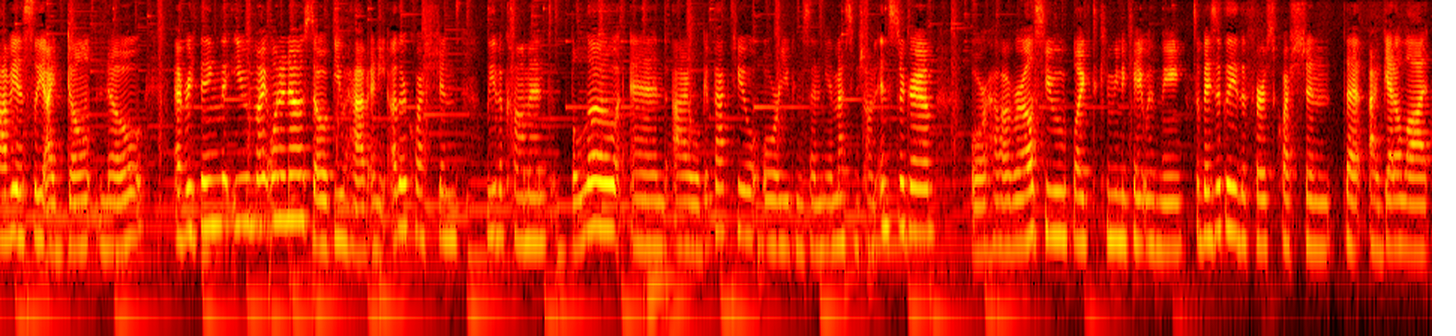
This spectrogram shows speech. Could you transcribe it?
Obviously, I don't know everything that you might want to know. So if you have any other questions, leave a comment below and I will get back to you or you can send me a message on Instagram or however else you like to communicate with me. So basically the first question that I get a lot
